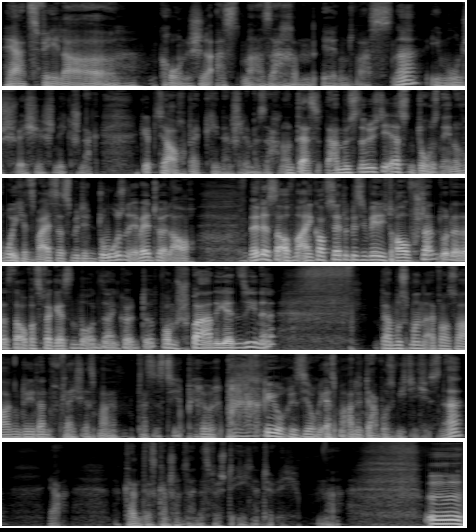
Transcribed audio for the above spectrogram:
Herzfehler, chronische Asthma-Sachen, irgendwas, ne? Immunschwäche, Schnickschnack. Gibt es ja auch bei Kindern schlimme Sachen. Und das, da müssen natürlich die ersten Dosen hin. Und wo ich jetzt weiß, dass mit den Dosen eventuell auch, ne, dass da auf dem Einkaufszettel ein bisschen wenig drauf stand oder dass da auch was vergessen worden sein könnte vom Spaniensi, ne? Da muss man einfach sagen, nee, dann vielleicht erstmal, das ist die Priorisierung, erstmal alle da, wo es wichtig ist, ne? Ja, kann, das kann schon sein, das verstehe ich natürlich. Äh,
